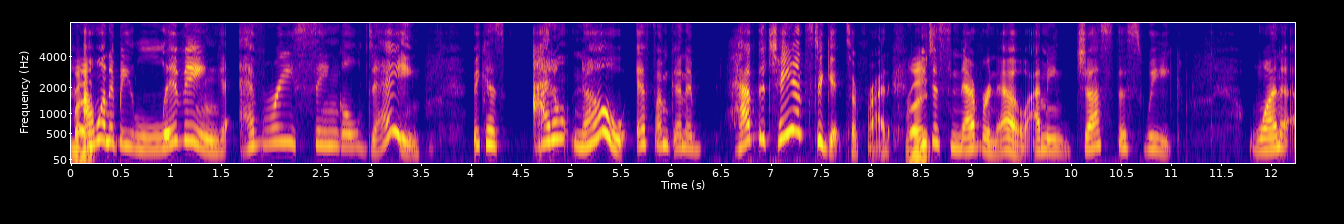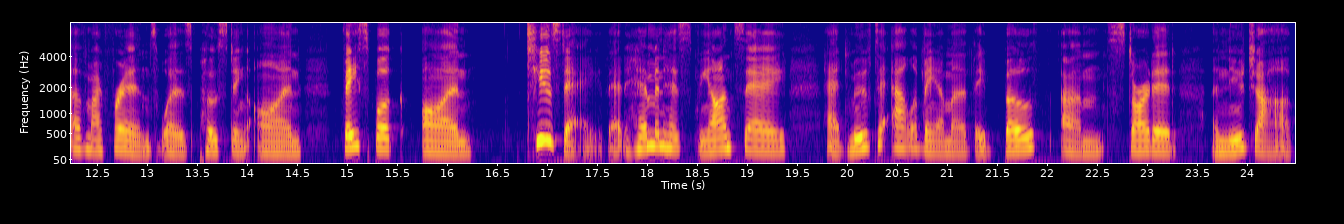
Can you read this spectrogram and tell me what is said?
Right. I want to be living every single day because I don't know if I'm going to have the chance to get to Friday. You just never know. I mean, just this week, one of my friends was posting on Facebook on Tuesday that him and his fiance had moved to Alabama. They both um, started a new job,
